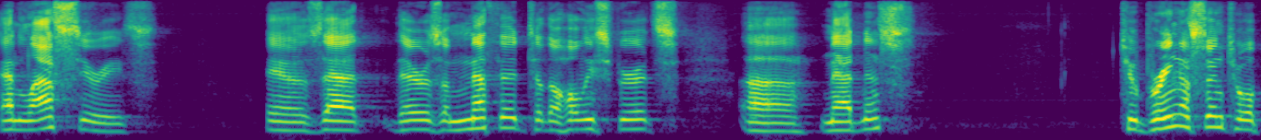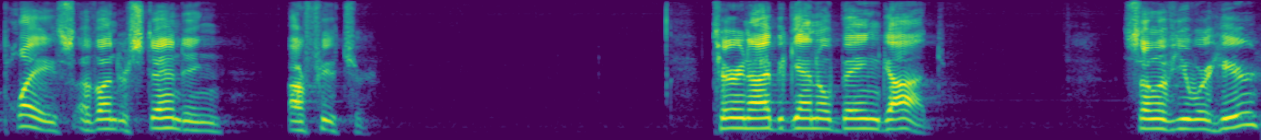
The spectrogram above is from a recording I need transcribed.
and last series is that there is a method to the Holy Spirit's uh, madness to bring us into a place of understanding our future. Terry and I began obeying God. Some of you were here,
